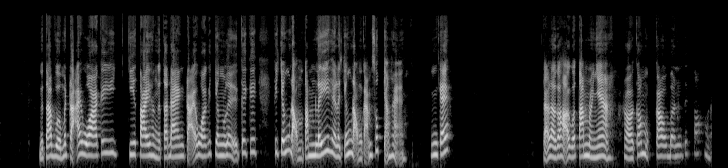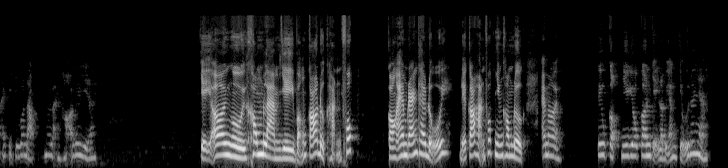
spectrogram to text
Người ta vừa mới trải qua cái chia tay hay người ta đang trải qua cái chân cái cái cái chấn động tâm lý hay là chấn động cảm xúc chẳng hạn ok trả lời câu hỏi của tâm rồi nha. Rồi, có một câu bên tiktok hồi nãy chị chưa có đọc, mấy bạn hỏi cái gì đây? Chị ơi, người không làm gì vẫn có được hạnh phúc. Còn em ráng theo đuổi để có hạnh phúc nhưng không được. Em ơi, tiêu cực như vô kênh chị là bị ăn chửi đó nha.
